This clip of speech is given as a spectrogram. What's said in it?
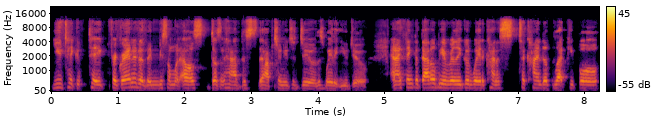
you take take for granted or maybe someone else doesn't have this the opportunity to do this way that you do and i think that that'll be a really good way to kind of to kind of let people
